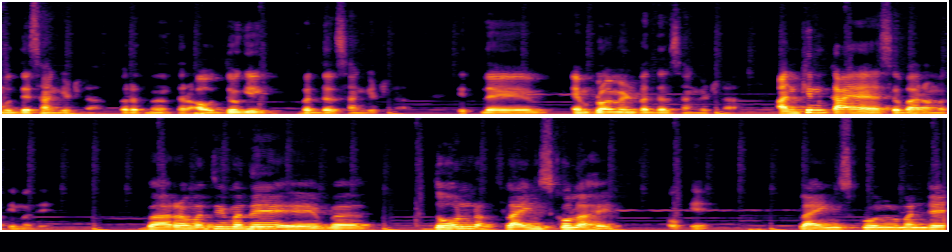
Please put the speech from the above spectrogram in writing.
मुद्दे सांगितला. परत नंतर औद्योगिकबद्दल सांगितला. तिथले एम्प्लॉयमेंटबद्दल सांगितला. आणखीन काय आहे असं बारामतीमध्ये? बारामतीमध्ये दोन फ्लाइंग स्कूल आहेत. ओके. फ्लाइंग स्कूल म्हणजे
